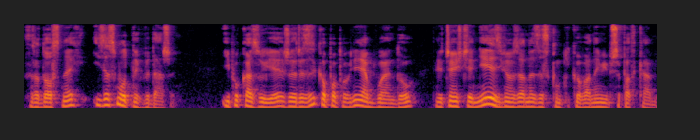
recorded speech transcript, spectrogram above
Z radosnych i ze smutnych wydarzeń. I pokazuje, że ryzyko popełnienia błędu najczęściej nie jest związane ze skomplikowanymi przypadkami.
